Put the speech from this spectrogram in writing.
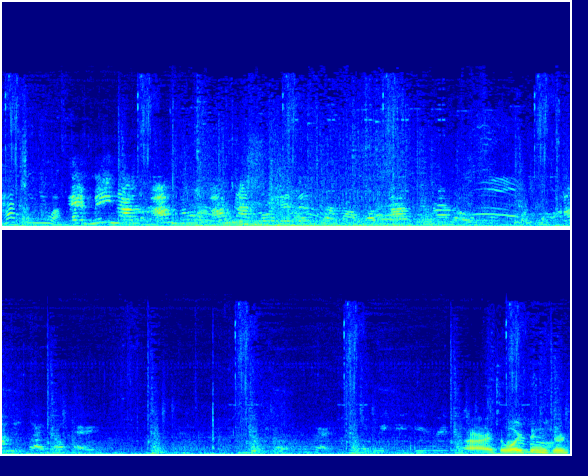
Patching you up. And me not, I'm not, I'm not going to let turn my bus. I, I know. I'm just like, okay. Okay, so we can get rid of All right, the way things are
